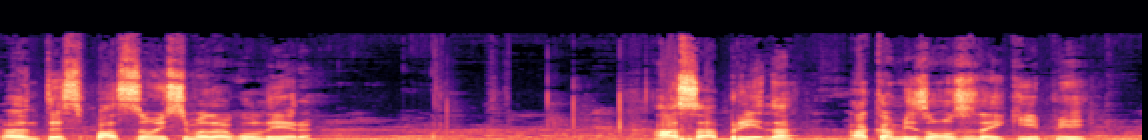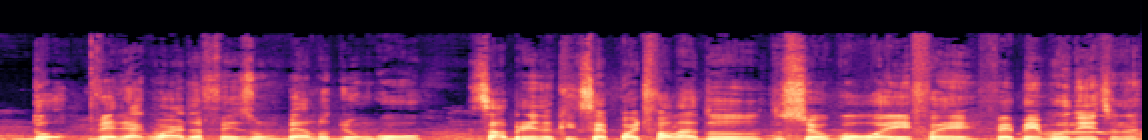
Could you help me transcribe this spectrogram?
a antecipação em cima da goleira. A Sabrina, a camisa 11 da equipe, do Velha Guarda fez um belo de um gol. Sabrina, o que você pode falar do, do seu gol aí? Foi, foi bem bonito, né?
